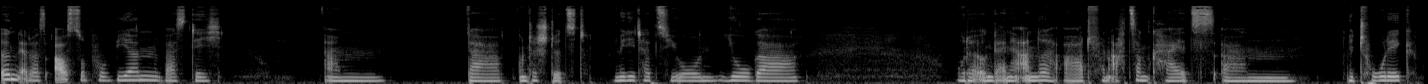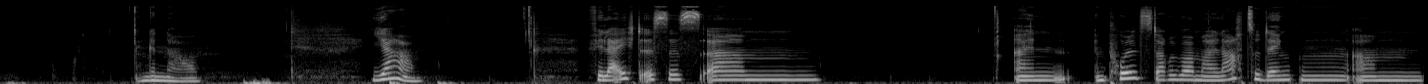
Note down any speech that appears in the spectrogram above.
irgendetwas auszuprobieren, was dich ähm, da unterstützt. Meditation, Yoga oder irgendeine andere Art von Achtsamkeitsmethodik. Ähm, genau. Ja, vielleicht ist es ähm, ein Impuls darüber mal nachzudenken, ähm,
